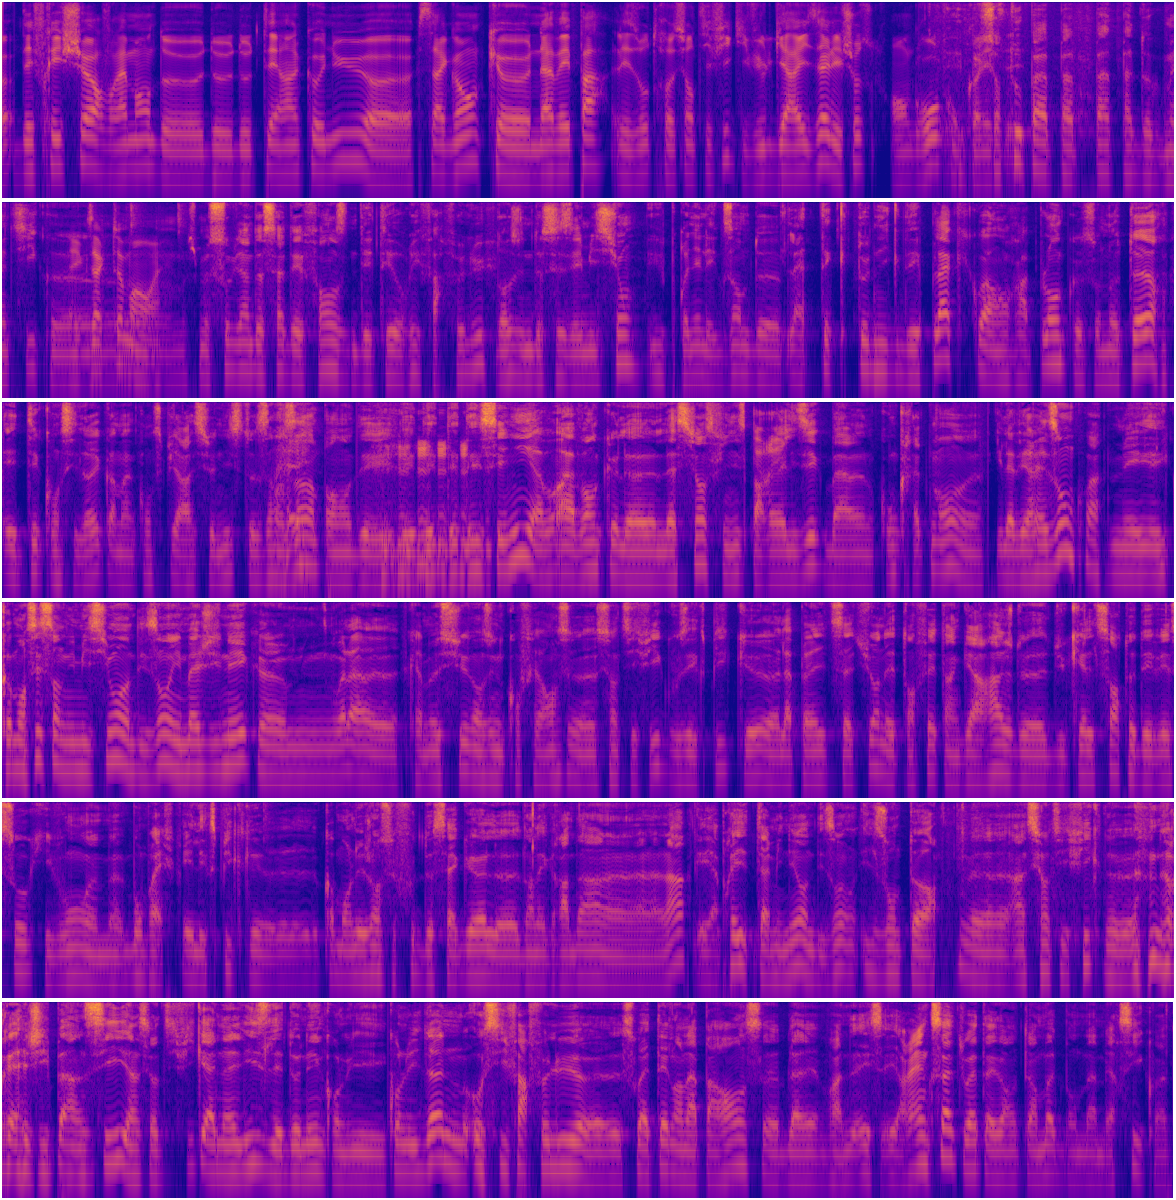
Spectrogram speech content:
défricheur vraiment de, de, de terrain connu, Sagan, que n'avaient pas les autres scientifiques qui vulgarisaient les choses en gros qu'on connaissait. Surtout pas, pas, pas, pas dogmatique. euh, Exactement, ouais. Je me souviens de sa défense des théories farfelues dans une de ses émissions. Il prenait l'exemple de la tectonique des plaques, quoi, en rappelant que son auteur était considéré comme un conspirationniste zinzin pendant des, des- des- des décennies avant, avant que le- la science finisse par réaliser que, bah, concrètement, euh, il avait raison, quoi. Mais il commençait son émission en disant, imaginez que, hum, voilà, euh, qu'un monsieur dans une conférence euh, scientifique vous explique que la planète Saturne est en fait un garage de- duquel sortent des vaisseaux qui vont, bon bref, et il explique le- comment les gens se foutent de sa gueule dans les gradins, là, là, là. et après il terminait en disant ils ont tort. Un scientifique ne, ne, réagit pas ainsi, scientifique analyse les données qu'on lui, lui donne, aussi farfelues euh, soient-elles en apparence. et rien que ça, tu vois, t'es en, mode bon bah merci quoi.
